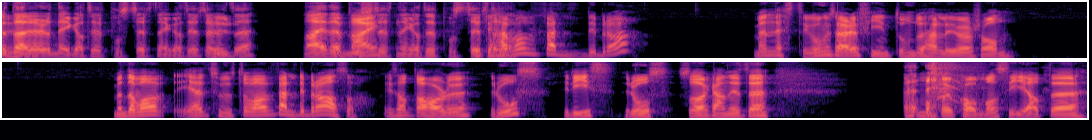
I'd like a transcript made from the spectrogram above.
Eh, Der er det negativt, positivt, negativt, er det ikke det? Nei, det er positivt, negativt, positivt. Dette er her var veldig bra. Men neste gang så er det fint om du heller gjør sånn. Men det var, jeg syns det var veldig bra, altså. Da har du ros, ris, ros. Så da kan jeg ikke måtte komme og si at eh,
